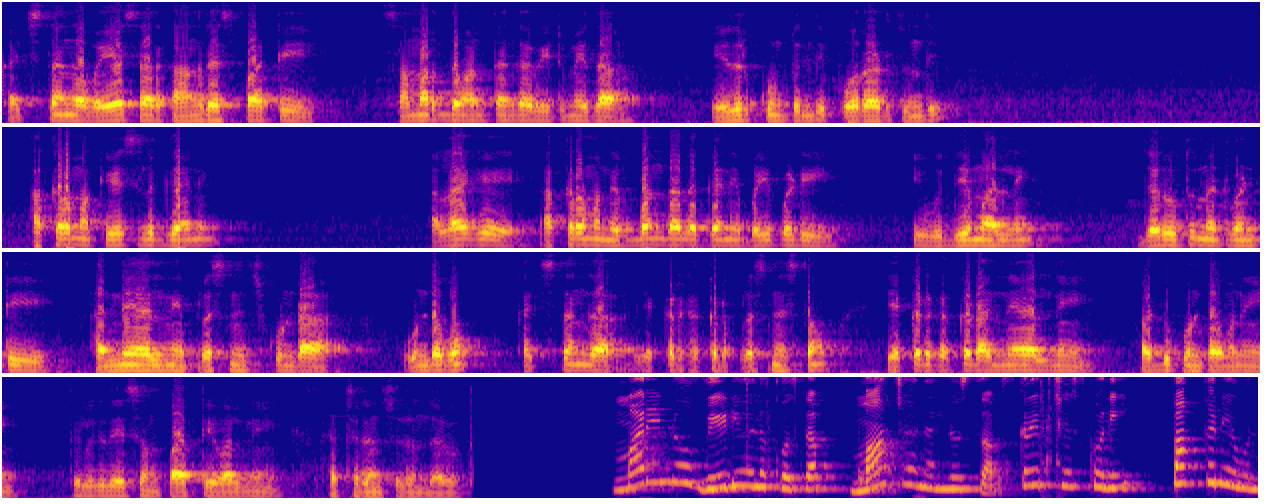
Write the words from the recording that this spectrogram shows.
ఖచ్చితంగా వైఎస్ఆర్ కాంగ్రెస్ పార్టీ సమర్థవంతంగా వీటి మీద ఎదుర్కొంటుంది పోరాడుతుంది. అక్రమ కేసులకు కానీ అలాగే అక్రమ నిర్బంధాలకు కానీ భయపడి ఈ ఉద్యమాల్ని జరుగుతున్నటువంటి అన్యాయాల్ని ప్రశ్నించకుండా ఉండము ఖచ్చితంగా ఎక్కడికక్కడ ప్రశ్నిస్తాం. ఎక్కడికక్కడ అన్యాయాల్ని అడ్డుకుంటామని తెలుగుదేశం పార్టీ వాళ్ళని హెచ్చరించడం జరుగుతుంది. మరెన్నో వీడియోల కోసం మా ఛానల్ను సబ్స్క్రైబ్ చేసుకొని పక్కనే ఉన్న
